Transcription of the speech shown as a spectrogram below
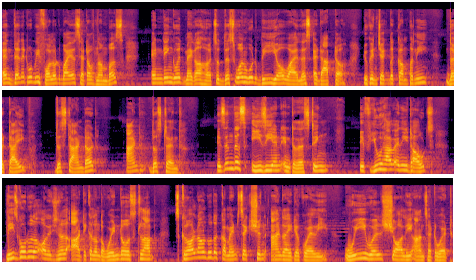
and then it would be followed by a set of numbers ending with megahertz. So this one would be your wireless adapter. You can check the company, the type, the standard and the strength. Isn't this easy and interesting? If you have any doubts, please go to the original article on the Windows Club Scroll down to the comment section and write your query. We will surely answer to it.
